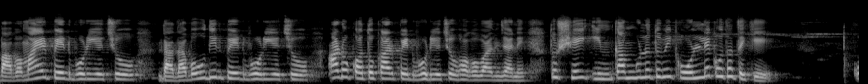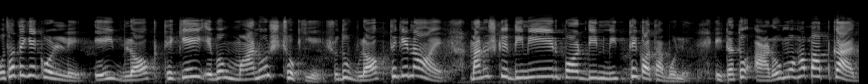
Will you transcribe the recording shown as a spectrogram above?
বাবা মায়ের পেট ভরিয়েছো, দাদা বৌদির পেট ভরিয়েছো আরও কত কার পেট ভরিয়েছো ভগবান জানে। তো সেই ইনকামগুলো তুমি করলে কোথা থেকে? কোথা থেকে করলে? এই ব্লগ থেকেই এবং মানুষ ঠকিয়ে। শুধু ব্লগ থেকে নয়, মানুষকে দিনের পর দিন মিথ্যে কথা বলে। এটা তো আরও মহাপাপ কাজ।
